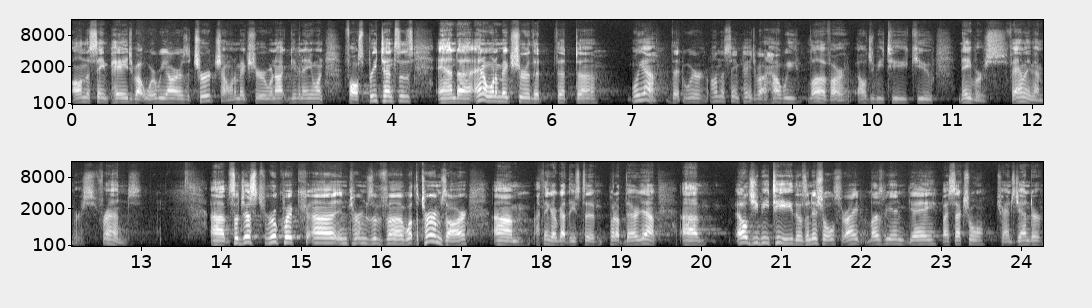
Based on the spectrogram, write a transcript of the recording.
on the same page about where we are as a church. I want to make sure we're not giving anyone false pretenses, and uh, and I want to make sure that that uh, well, yeah, that we're on the same page about how we love our LGBTQ neighbors, family members, friends. Uh, so just real quick uh, in terms of uh, what the terms are, um, I think I've got these to put up there, yeah. Uh, LGBT, those initials, right? Lesbian, gay, bisexual, transgender.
